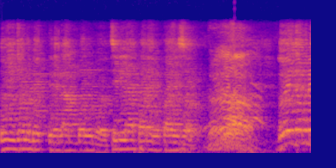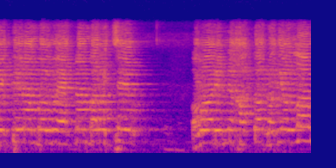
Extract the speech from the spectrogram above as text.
দুইজন ব্যক্তির নাম বলব চিল্লা পড়েন কয়জন? দুইজন ব্যক্তির নাম বলব এক নাম্বার হচ্ছে ওমর ইবনে খাত্তাব রাদিয়াল্লাহু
